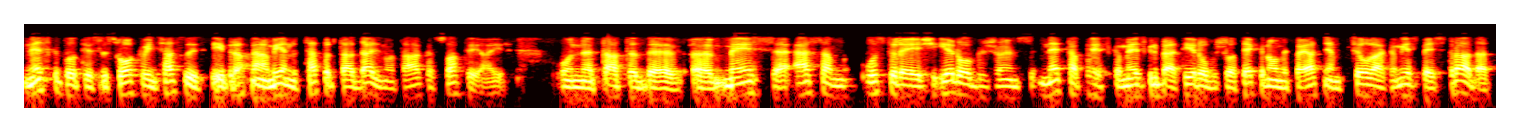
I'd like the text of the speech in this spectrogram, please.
neskatoties uz to, ka viņu saslimstība ir apmēram viena ceturtā daļa no tā, kas Latvijā ir. Un eh, tātad eh, mēs esam uzturējuši ierobežojumus ne tāpēc, ka mēs gribētu ierobežot ekonomiku vai atņemt cilvēkam iespēju strādāt,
